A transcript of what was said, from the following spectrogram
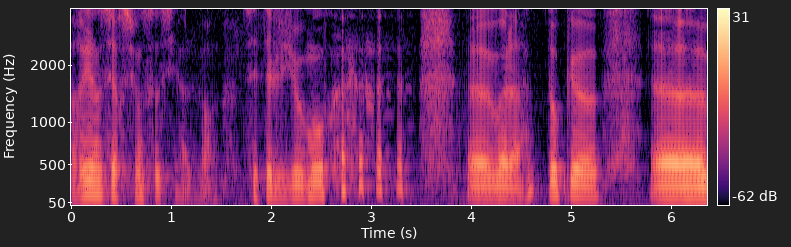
Réinsertion sociale. C'était le vieux mot. Euh, voilà. Donc, euh, euh,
